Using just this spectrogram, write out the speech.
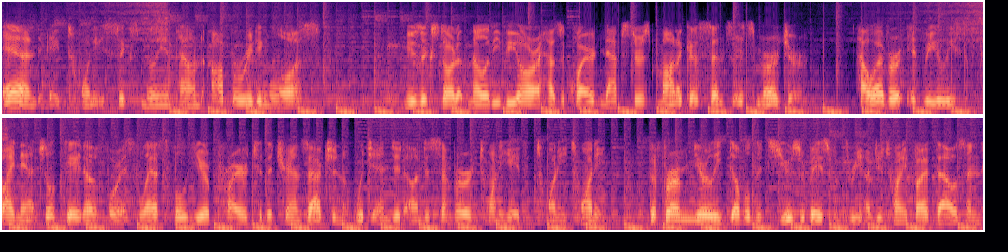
and a 26 million pound operating loss. Music startup Melody VR has acquired Napster's Monica since its merger. However, it released financial data for its last full year prior to the transaction, which ended on December 28, 2020. The firm nearly doubled its user base from 325,000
